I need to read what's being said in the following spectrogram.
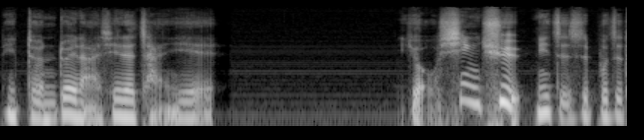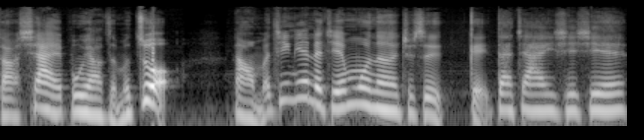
你对对哪些的产业有兴趣，你只是不知道下一步要怎么做。那我们今天的节目呢，就是给大家一些些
